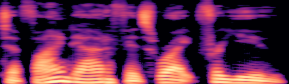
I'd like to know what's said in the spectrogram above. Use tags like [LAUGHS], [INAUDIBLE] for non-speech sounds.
to find out if it's right for you.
